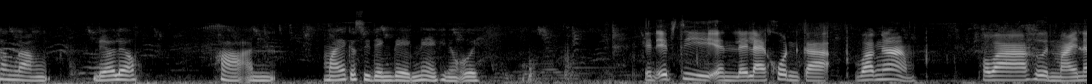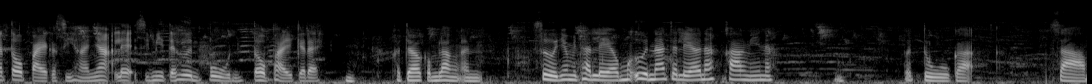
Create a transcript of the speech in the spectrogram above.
ทางหลังแล้วแล้วผ่าอันไม้ก็สีแดงๆแน่พี่น้องเอ้ยเห็นเอฟซีอันหลาย ๆ คนกะว่างาม เพราะว่าเฮิรนไม้นะต่อไปก็สิหายะและสิมีแต่เฮิรนปูนต่อไปก็ได้เขาเจ้ากำลังอันเสือยังไม่ทันแล้วมืออื่นน่าจะแล้วนะข้างนี้นะประตูกะสาม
